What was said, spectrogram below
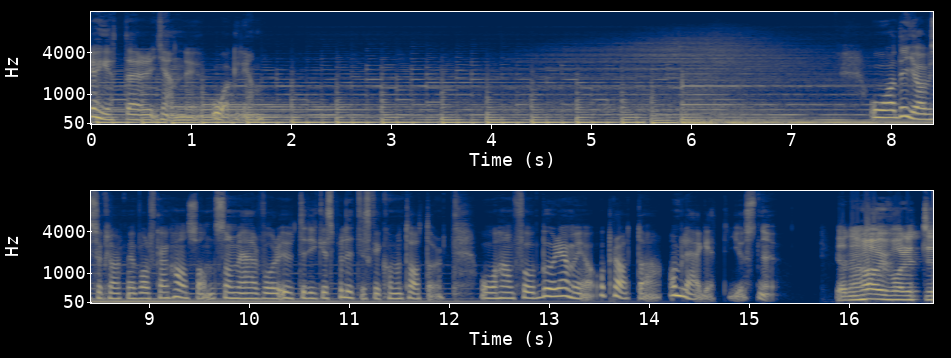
Jag heter Jenny Ågren. Och det gör vi såklart med Wolfgang Hansson som är vår utrikespolitiska kommentator. Och han får börja med att prata om läget just nu. Ja, den har ju varit eh,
